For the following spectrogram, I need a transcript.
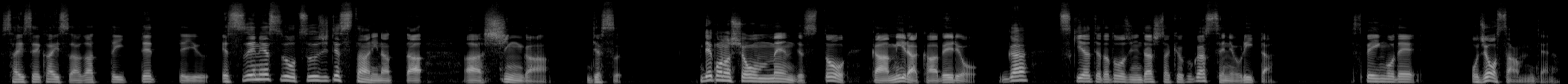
再生回数上がっていってっていう SNS を通じてスターになったあシンガーです。でこのショーン・メンデスとカミラ・カベリョが付き合ってた当時に出した曲が「セニョリータ」スペイン語で「お嬢さん」みたいな。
